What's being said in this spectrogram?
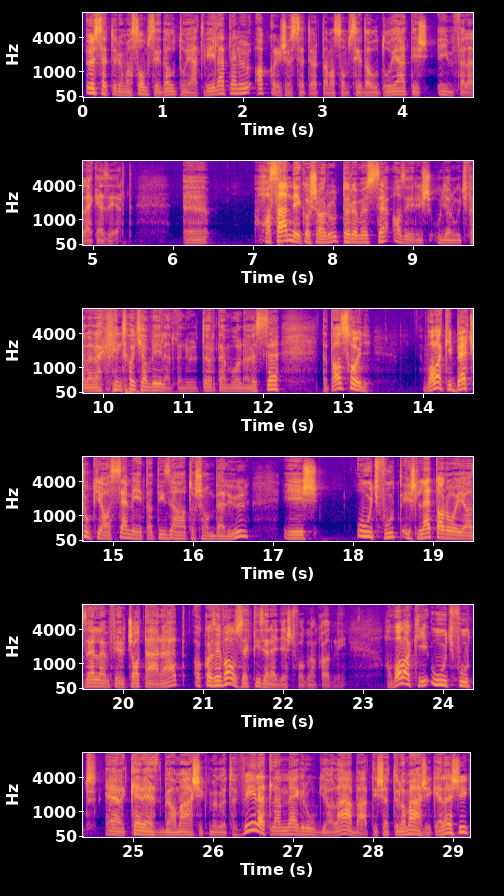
összetöröm a szomszéd autóját véletlenül, akkor is összetörtem a szomszéd autóját, és én felelek ezért. Ha szándékosan töröm össze, azért is ugyanúgy felelek, mint hogyha véletlenül törtem volna össze. Tehát az, hogy valaki becsukja a szemét a 16-oson belül, és úgy fut, és letarolja az ellenfél csatárát, akkor azért valószínűleg 11-est fognak adni. Ha valaki úgy fut el keresztbe a másik mögött, hogy véletlen megrúgja a lábát, és ettől a másik elesik,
